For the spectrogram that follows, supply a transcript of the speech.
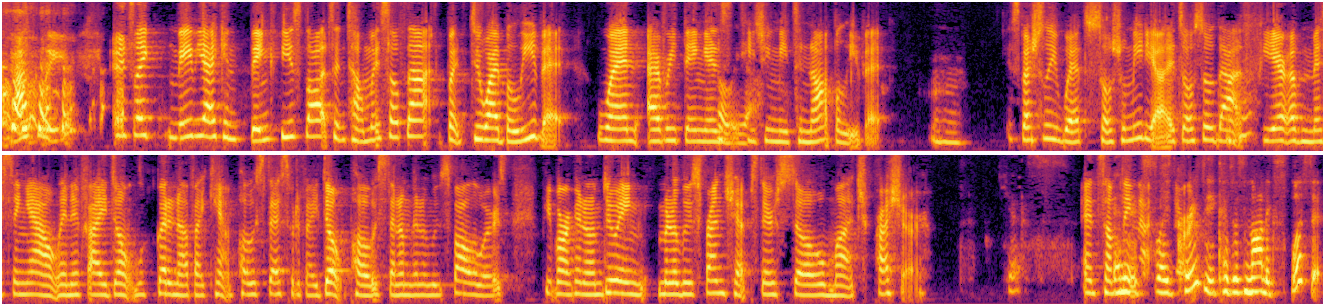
exactly. And it's like, maybe I can think these thoughts and tell myself that, but do I believe it when everything is oh, yeah. teaching me to not believe it? Mm-hmm. Especially with social media. It's also that mm-hmm. fear of missing out. And if I don't look good enough, I can't post this. But if I don't post, then I'm going to lose followers. People aren't going to know I'm doing, I'm going to lose friendships. There's so much pressure and something and it's like crazy because it's not explicit.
